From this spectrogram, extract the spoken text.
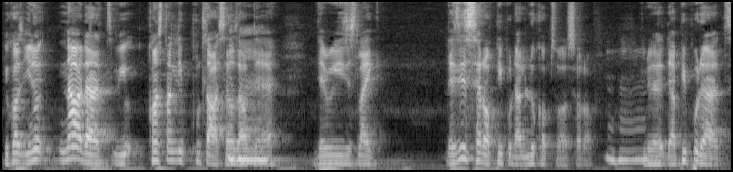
Because you know now that we constantly put ourselves out mm-hmm. there, there is like there's this set of people that look up to us, sort of. Mm-hmm. You know, there, there are people that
